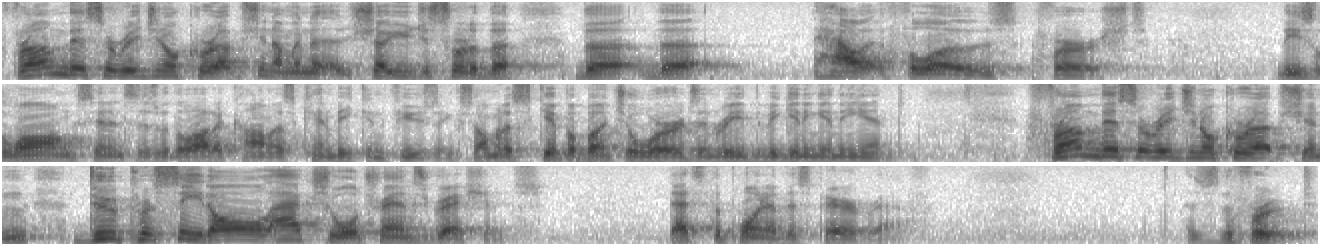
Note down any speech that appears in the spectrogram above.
from this original corruption, I'm going to show you just sort of the, the, the, how it flows first. These long sentences with a lot of commas can be confusing. So I'm going to skip a bunch of words and read the beginning and the end. From this original corruption do proceed all actual transgressions. That's the point of this paragraph. This is the fruit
